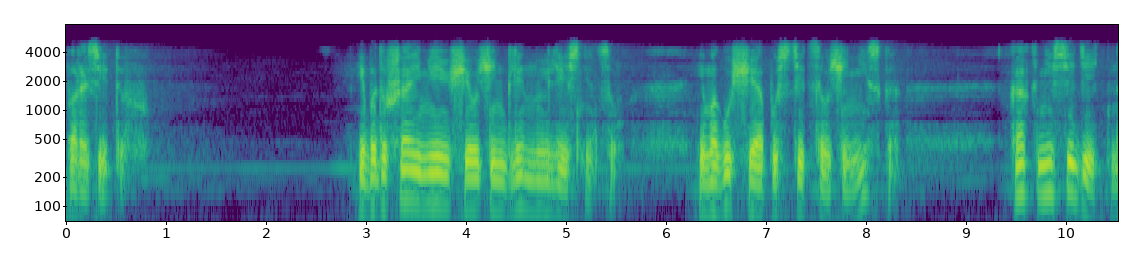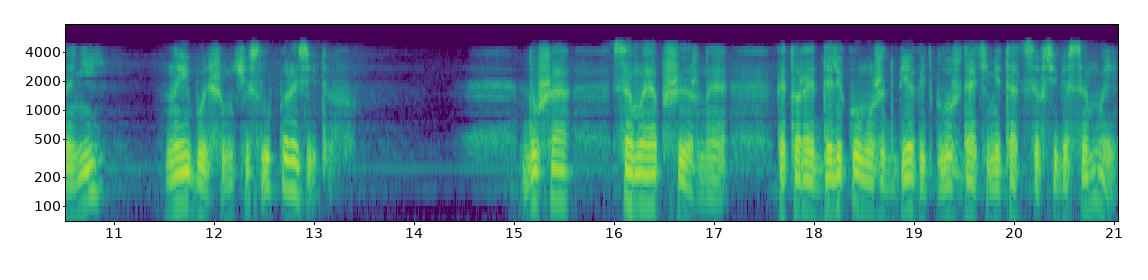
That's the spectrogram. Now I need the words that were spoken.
паразитов. Ибо душа, имеющая очень длинную лестницу и могущая опуститься очень низко, как не сидеть на ней — наибольшему числу паразитов. Душа самая обширная, которая далеко может бегать, блуждать и метаться в себе самой,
